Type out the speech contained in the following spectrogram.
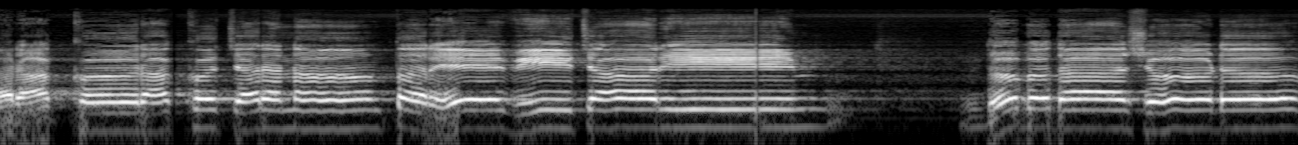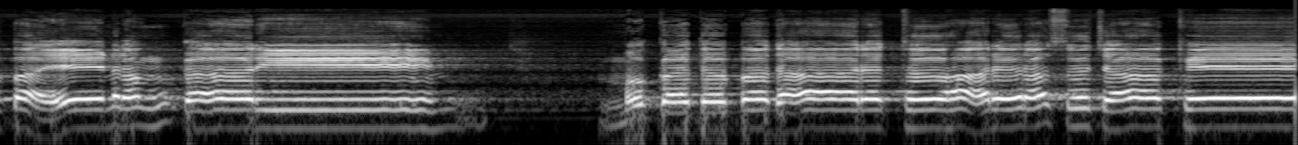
ਰਖ ਰਖ ਚਰਨ ਧਰੇ ਵਿਚਾਰੀ। ਦੁਬਦਾ ਛੋੜ ਭਏ ਨਿਰੰਕਾਰੀ। ਮੁਕਤ ਪਦਾਰਥ ਹਰ ਰਸ ਚਾਖੇ।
